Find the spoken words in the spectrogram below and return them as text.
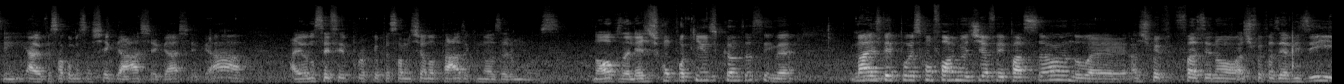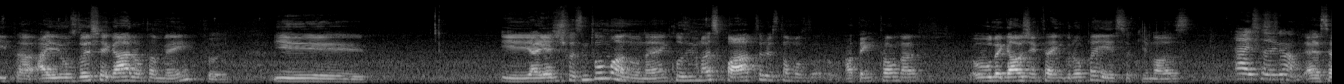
sim. Aí o pessoal começou a chegar, chegar, chegar. Aí eu não sei se é porque o pessoal não tinha notado que nós éramos novos ali, a gente ficou um pouquinho de canto assim, né? Mas depois, conforme o dia foi passando, é, a gente foi fazendo, a gente foi fazer a visita. Aí os dois chegaram também. Foi. E. E aí a gente foi se enturmando, né? Inclusive nós quatro estamos até então, né? O legal de entrar em grupo é isso, que nós Ah, isso é legal. é, se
